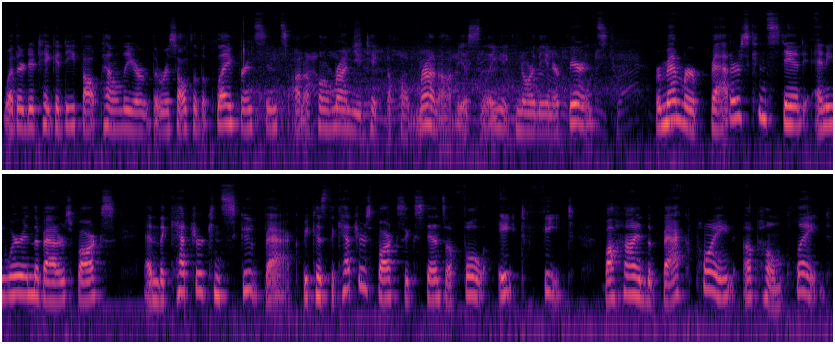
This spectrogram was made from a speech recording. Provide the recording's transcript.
whether to take a default penalty or the result of the play. For instance, on a home run, you take the home run, obviously, ignore the interference. Remember, batters can stand anywhere in the batter's box, and the catcher can scoot back because the catcher's box extends a full 8 feet behind the back point of home plate.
